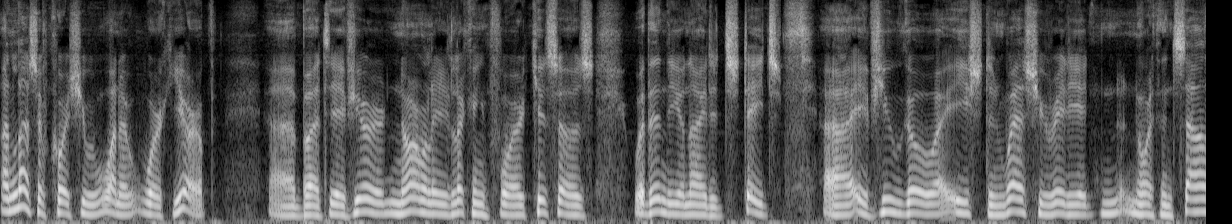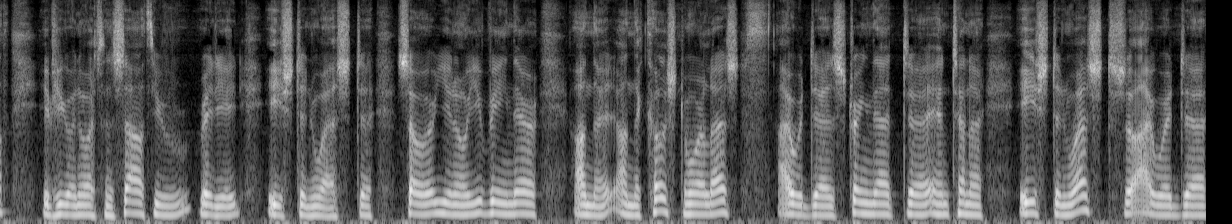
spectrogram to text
unless, of course, you want to work Europe. Uh, but if you're normally looking for QSOs within the United States, uh, if you go east and west, you radiate north and south. If you go north and south, you radiate east and west. Uh, so you know, you being there on the on the coast more or less, I would uh, string that uh, antenna east and west. So I would uh,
